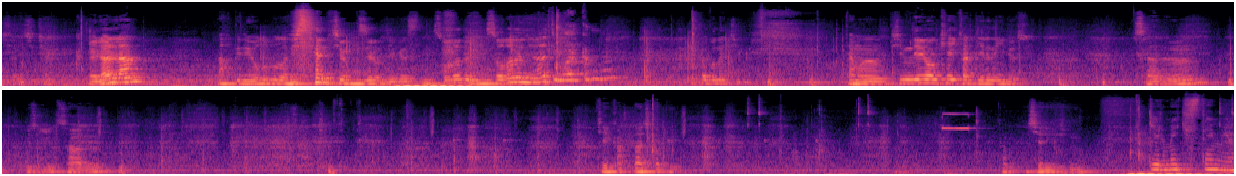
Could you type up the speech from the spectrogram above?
dışarı çıkacağım. Helal lan. Ah bir de yolu bulabilsen çok güzel olacak aslında. Sola dön, sola dön ya. Açım arkamda. Kapıdan çık. Tamam. Şimdi o key kart yerine gidiyoruz. Sağa dön. Git, sağa dön. Key kartla aç kapıyı. Tamam, içeri gir şimdi. Girmek istemiyor.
